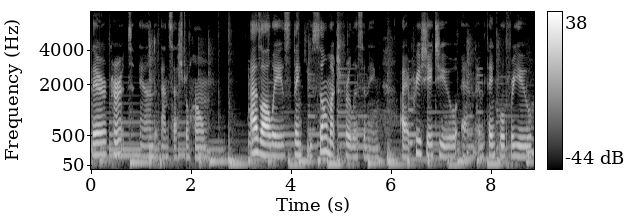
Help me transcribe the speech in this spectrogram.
their current and ancestral home. As always, thank you so much for listening. I appreciate you and am thankful for you,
